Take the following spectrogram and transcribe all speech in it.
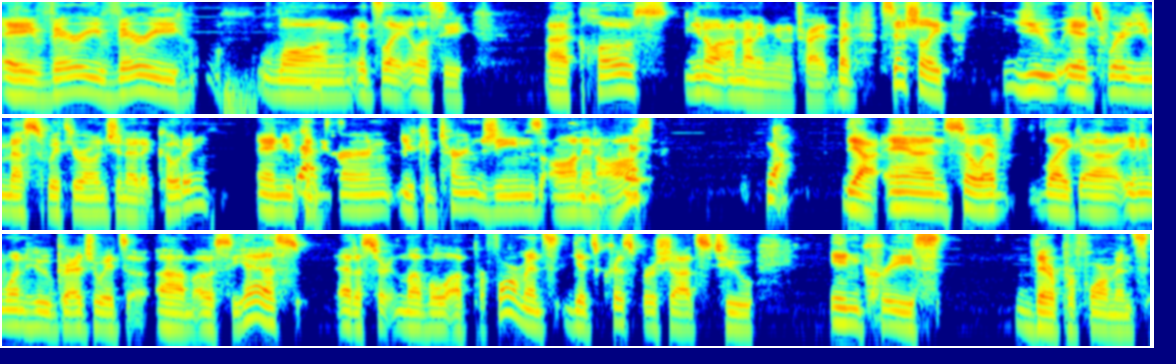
a very very long. It's like let's see, uh, close. You know, what, I'm not even going to try it, but essentially, you it's where you mess with your own genetic coding and you can turn you can turn genes on and off crisp- yeah and so like uh, anyone who graduates um, ocs at a certain level of performance gets crispr shots to increase their performance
